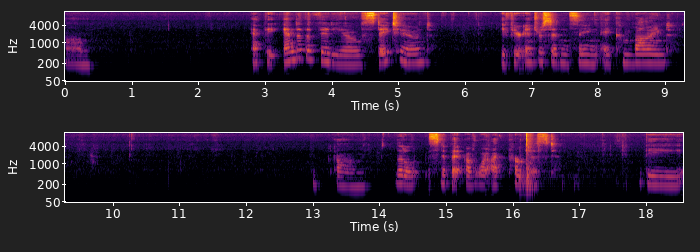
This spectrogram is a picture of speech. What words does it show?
um, at the end of the video, stay tuned. If you're interested in seeing a combined um, little snippet of what I've purchased the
